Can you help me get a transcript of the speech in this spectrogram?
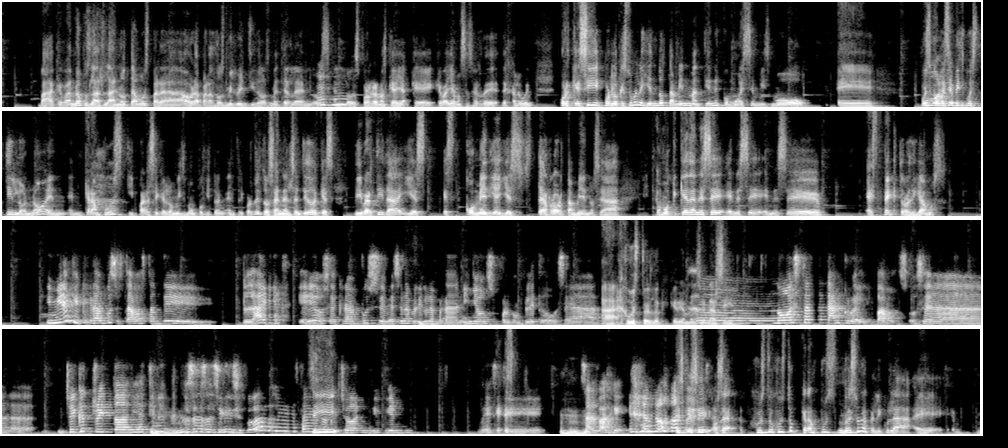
Va, que va, no, pues la, anotamos para ahora, para 2022, meterla en los, en los programas que, haya, que, que, vayamos a hacer de, de, Halloween. Porque sí, por lo que estuve leyendo, también mantiene como ese mismo. Eh, pues como ese mismo estilo, ¿no? En, en Krampus y parece que lo mismo un poquito en, en o sea, en el sentido de que es divertida y es, es comedia y es terror también, o sea, como que queda en ese, en ese, en ese espectro, digamos. Y mira que Krampus está bastante light, ¿eh? O sea, Krampus se me hace una película para niños por completo, o sea... Ah, justo es lo que quería mencionar, sí. Mm, no está tan cruel, vamos, o sea... Trick or Treat todavía tiene cosas así que dices, órale, está bien sí. y bien este, salvaje, ¿no? Es que sí, o sea, justo, justo Krampus no es una película, eh,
